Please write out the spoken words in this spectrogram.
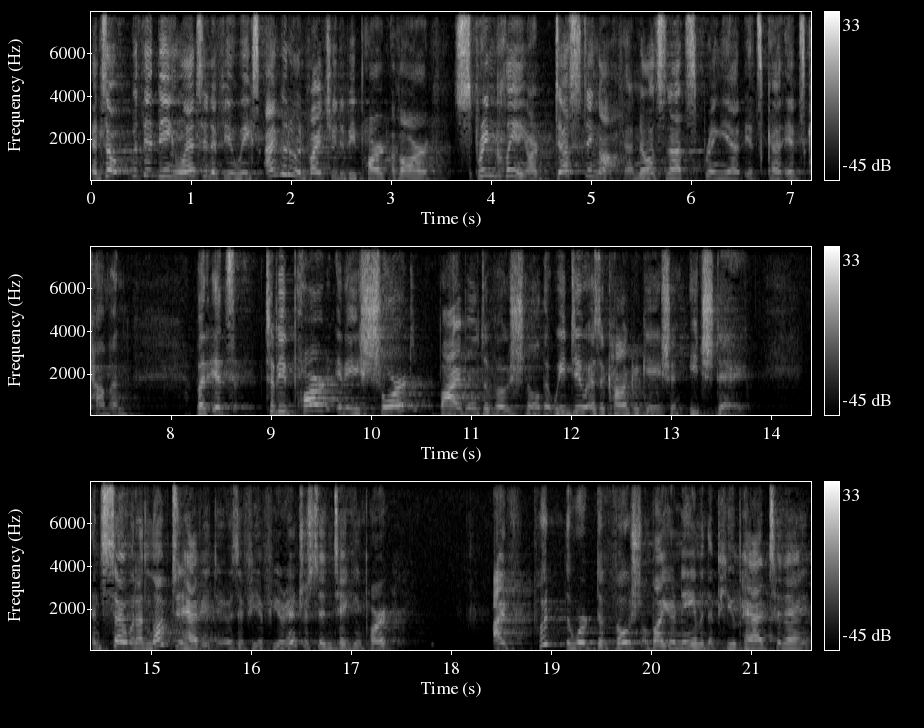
And so, with it being Lent in a few weeks, I'm going to invite you to be part of our spring cleaning, our dusting off. I know it's not spring yet, it's, it's coming. But it's to be part of a short Bible devotional that we do as a congregation each day. And so, what I'd love to have you do is if, you, you're interested in taking part, I've put the word devotional by your name in the pew pad today.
